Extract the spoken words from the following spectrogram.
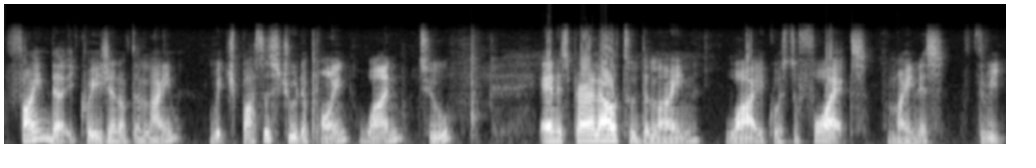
find the equation of the line which passes through the point 1, 2 and is parallel to the line y equals to 4x minus 3.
